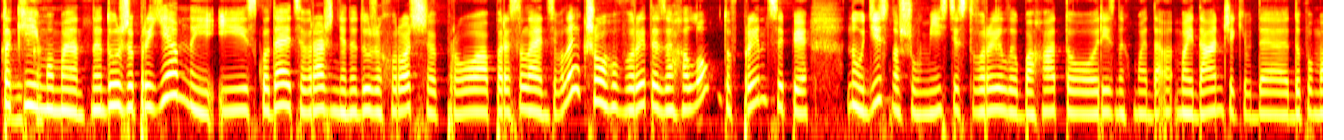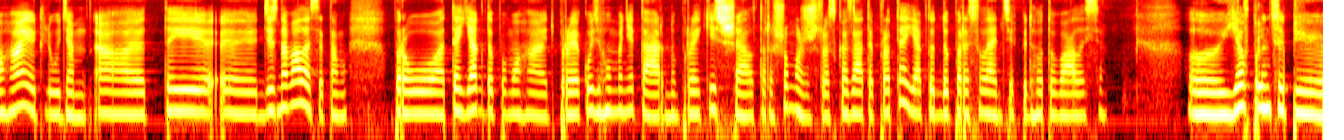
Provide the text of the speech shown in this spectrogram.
такий момент не дуже приємний і складається враження не дуже хороше про переселенців. Але якщо говорити загалом, то в принципі, ну дійсно, що в місті створили багато різних майданчиків, де допомагають людям. Ти е, дізнавалася там про те, як допомагають, про якусь гуманітарну, про якісь шелтери. Що можеш розказати про те, як тут до переселенців підготувалися? Е, я, в принципі,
